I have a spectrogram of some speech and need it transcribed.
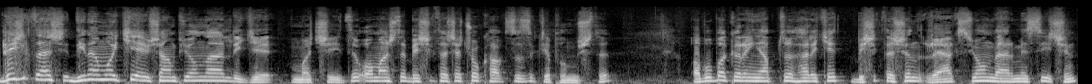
Beşiktaş Dinamo Kiev Şampiyonlar Ligi maçıydı. O maçta Beşiktaş'a çok haksızlık yapılmıştı. Abu Bakar'ın yaptığı hareket Beşiktaş'ın reaksiyon vermesi için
